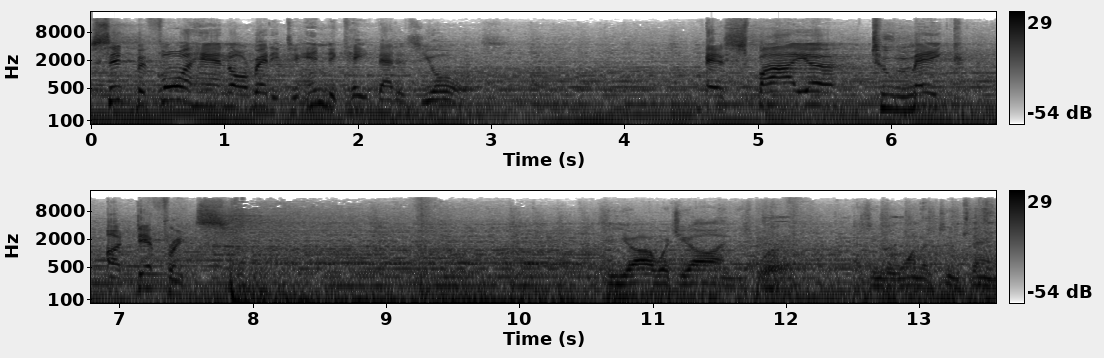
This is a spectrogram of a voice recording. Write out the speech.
Sit beforehand already to indicate that it's yours. Aspire to make a difference. So you are what you are in this world. That's either one or two things.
